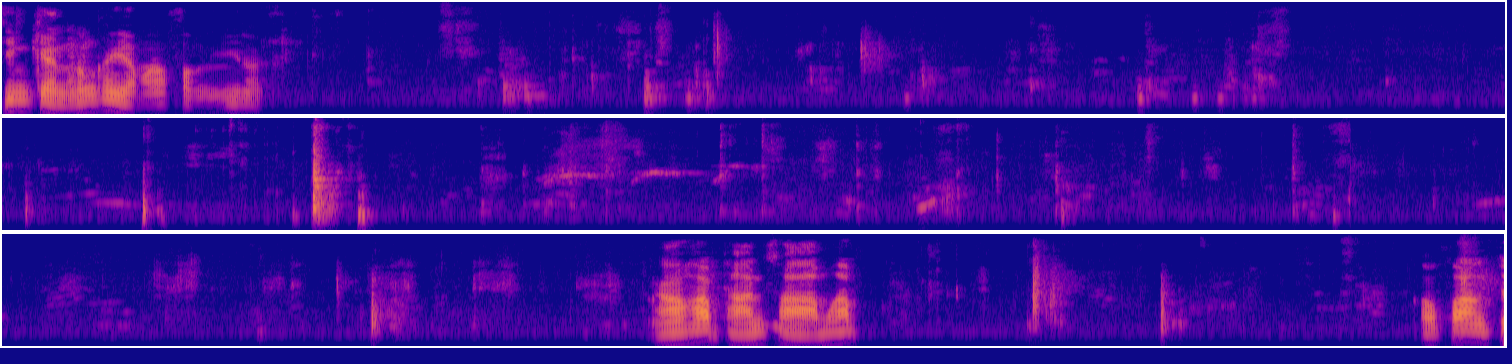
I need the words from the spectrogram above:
จริงแก่นต้องขยับมาฝั่งนี้หน่อย เอาครับฐานสามครับเขาฟังใจ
